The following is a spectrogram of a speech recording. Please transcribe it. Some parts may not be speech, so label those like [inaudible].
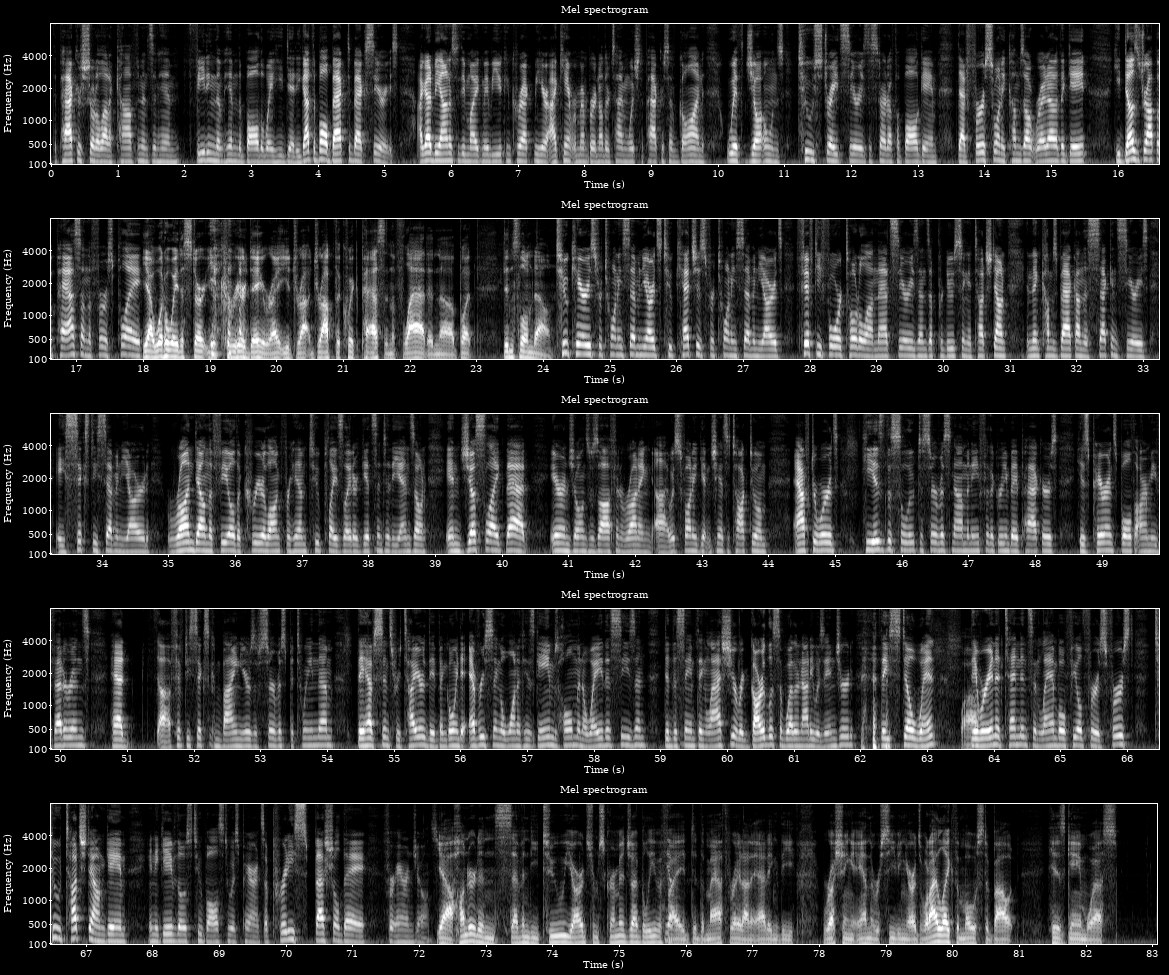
The Packers showed a lot of confidence in him, feeding them him the ball the way he did. He got the ball back to back series. I got to be honest with you, Mike. Maybe you can correct me here. I can't remember another time in which the Packers have gone with Jones two straight series to start off a ball game. That first one, he comes out right out of the gate. He does drop a pass on the first play. Yeah, what a way to start your [laughs] career day, right? You drop drop the quick pass in the flat, and uh, but didn't slow him down. Two carries for 27 yards, two catches for 27 yards, 54 total on that series, ends up producing a touchdown, and then comes back on the second series, a 67 yard run down the field, a career long for him. Two plays later, gets into the end zone. And just like that, Aaron Jones was off and running. Uh, it was funny getting a chance to talk to him afterwards. He is the salute to service nominee for the Green Bay Packers. His parents, both Army veterans, had uh, 56 combined years of service between them. They have since retired. They've been going to every single one of his games, home and away this season. Did the same thing last year, regardless of whether or not he was injured. [laughs] they still went. Wow. They were in attendance in Lambeau Field for his first two touchdown game, and he gave those two balls to his parents. A pretty special day for Aaron Jones. Yeah, 172 yards from scrimmage, I believe, if yep. I did the math right on adding the rushing and the receiving yards. What I like the most about his game, Wes.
